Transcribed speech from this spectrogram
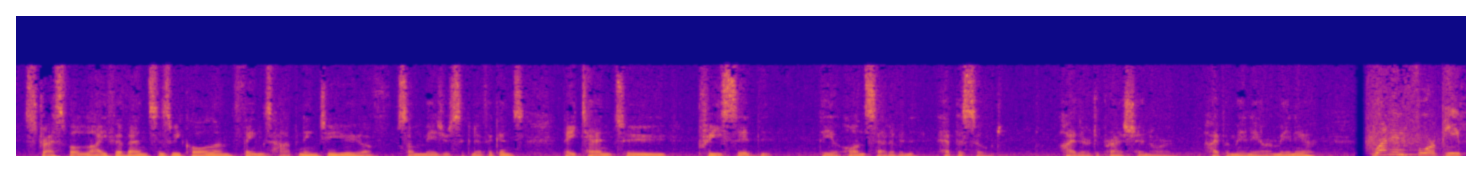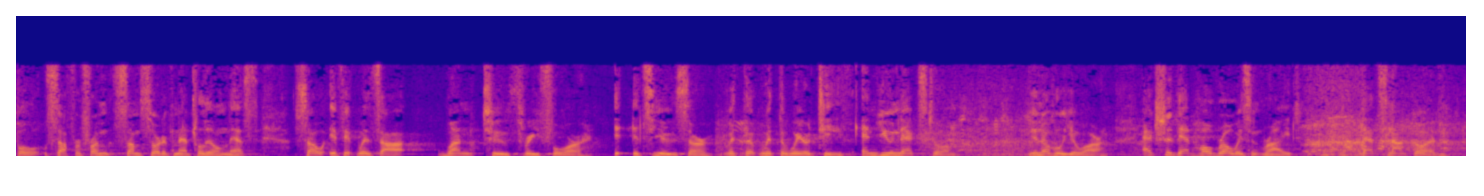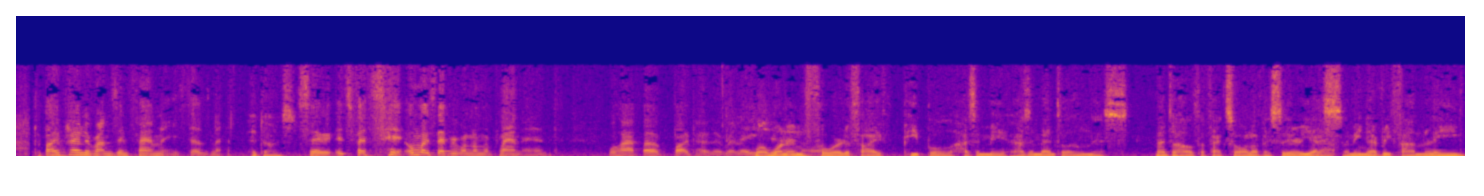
Stressful life events, as we call them, things happening to you of some major significance, they tend to precede the onset of an episode, either depression or hypomania or mania. One in four people suffer from some sort of mental illness. So if it was uh, one, two, three, four, it's you, sir, with the with the weird teeth, and you next to him. You know who you are. Actually, that whole row isn't right. That's not good. Bipolar runs in families, doesn't it? It does. So it's fair almost everyone on the planet will have a bipolar relation. Well, one in four to five people has a me- has a mental illness. Mental health affects all of us. So there, yes, Yeah. I mean every family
